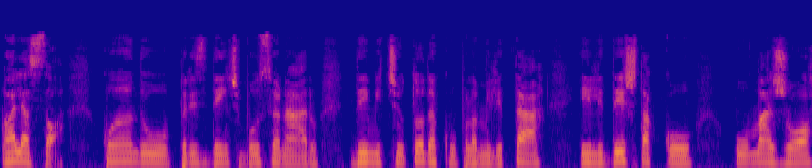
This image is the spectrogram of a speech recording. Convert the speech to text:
Olha só, quando o presidente Bolsonaro demitiu toda a cúpula militar, ele destacou o Major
